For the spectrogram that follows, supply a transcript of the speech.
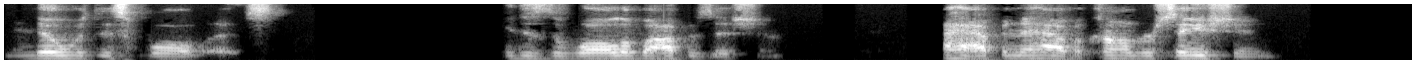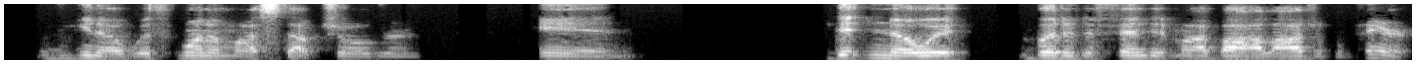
know what this wall is. It is the wall of opposition. I happened to have a conversation, you know, with one of my stepchildren and didn't know it, but it offended my biological parent.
